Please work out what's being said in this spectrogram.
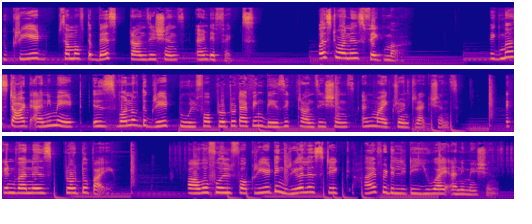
to create some of the best transitions and effects. First one is Figma. Figma Smart Animate is one of the great tools for prototyping basic transitions and micro interactions. Second one is Protopie. Powerful for creating realistic, high fidelity UI animations.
